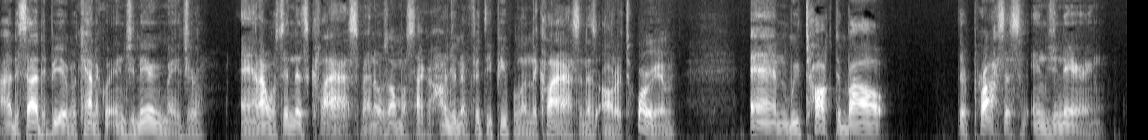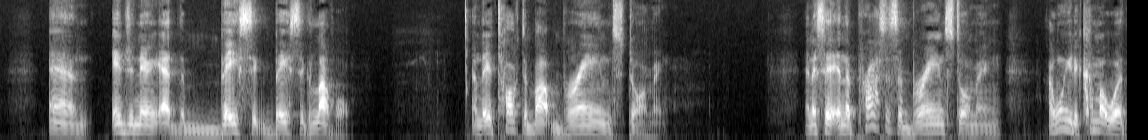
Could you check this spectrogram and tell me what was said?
I decided to be a mechanical engineering major, and I was in this class, man. It was almost like 150 people in the class in this auditorium. And we talked about the process of engineering and engineering at the basic, basic level. And they talked about brainstorming. And they said, in the process of brainstorming, I want you to come up with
